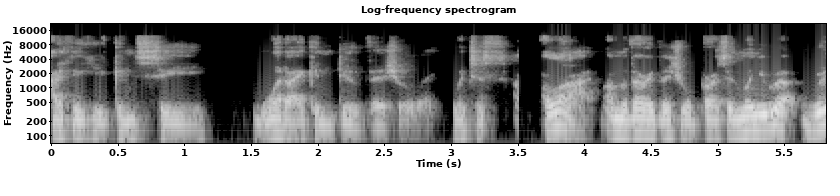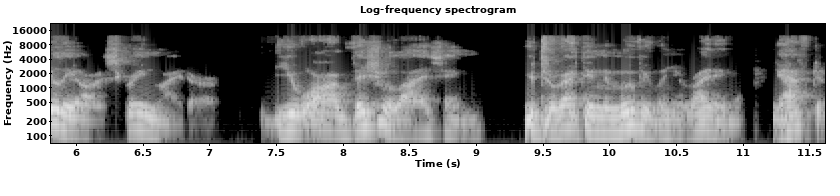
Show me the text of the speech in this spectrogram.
I think you can see what I can do visually, which is a lot. I'm a very visual person. When you re- really are a screenwriter, you are visualizing, you're directing the movie when you're writing it. You have to.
